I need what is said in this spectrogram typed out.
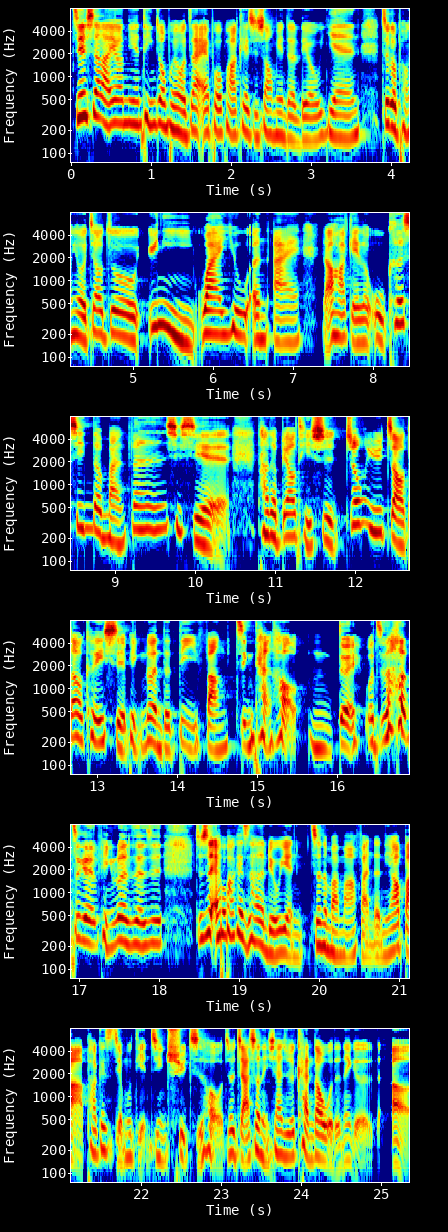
接下来要念听众朋友在 Apple Podcast 上面的留言，这个朋友叫做 Uni Y U N I，然后他给了五颗星的满分，谢谢。他的标题是“终于找到可以写评论的地方”，惊叹号。嗯，对我知道这个评论真的是，就是 Apple Podcast 它的留言真的蛮麻烦的，你要把 Podcast 节目点进去之后，就假设你现在就是看到我的那个呃，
